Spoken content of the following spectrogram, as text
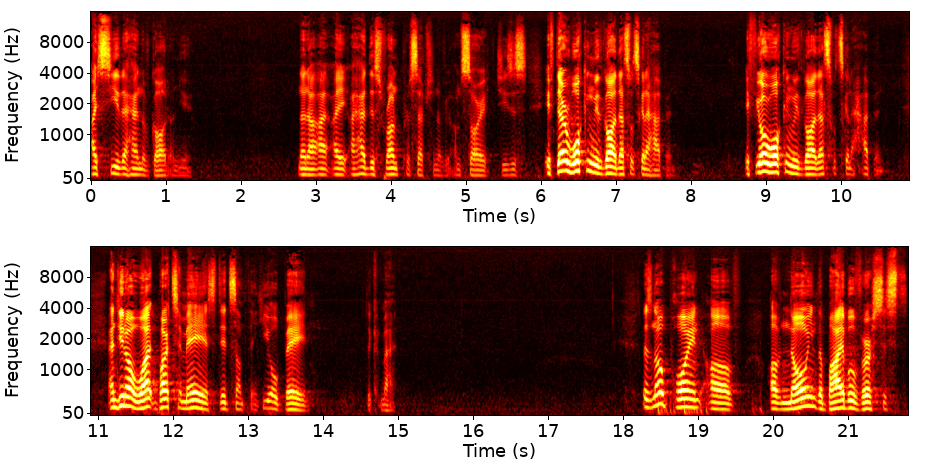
I see the hand of God on you. No, no, I, I, I had this wrong perception of you. I'm sorry, Jesus. If they're walking with God, that's what's going to happen. If you're walking with God, that's what's going to happen. And you know what? Bartimaeus did something. He obeyed the command. There's no point of, of knowing the Bible verses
